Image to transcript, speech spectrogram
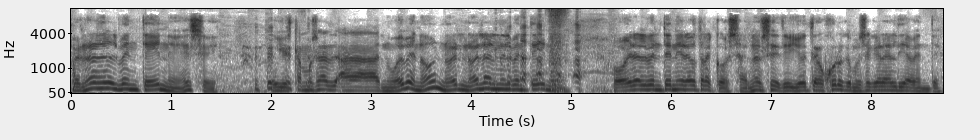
Pero no era el 20N ese. Hoy estamos a, a 9, ¿no? ¿no? No era en el 20N. O era el 20N, era otra cosa. No sé, tío. Yo te juro que me sé que era el día 20.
